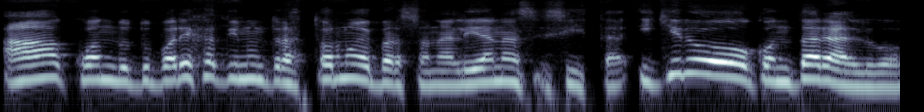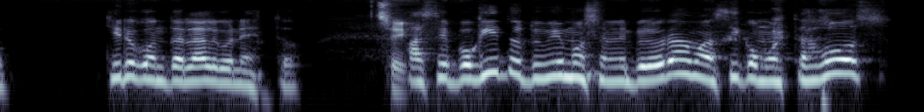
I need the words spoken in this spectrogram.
a cuando tu pareja tiene un trastorno de personalidad narcisista. Y quiero contar algo, quiero contar algo en esto. Hace poquito tuvimos en el programa, así como estás vos,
